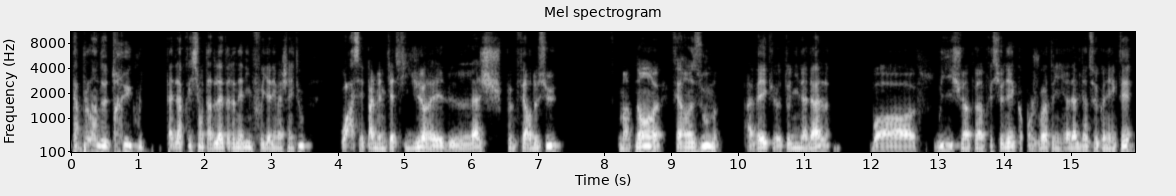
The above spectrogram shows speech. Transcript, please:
tu as plein de trucs où tu as de la pression, tu as de l'adrénaline, faut y aller, machin et tout. Ouah, c'est pas le même cas de figure et là, je peux me faire dessus. Maintenant, euh, faire un zoom avec euh, Tony Nadal, bah, oui, je suis un peu impressionné quand je vois Tony Nadal vient de se connecter.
